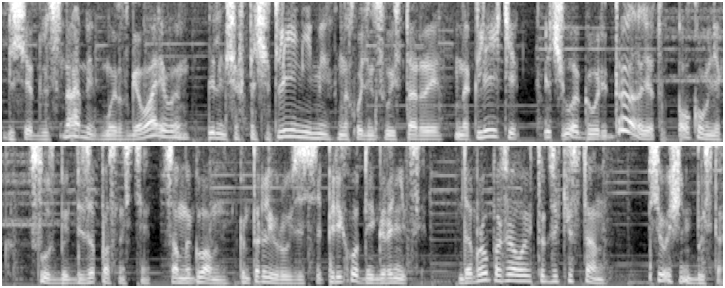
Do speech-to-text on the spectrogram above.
беседует с нами, мы разговариваем, делимся впечатлениями, находим свои старые наклейки. И человек говорит, да, я тут полковник службы безопасности, самый главный, контролирую здесь все переходы и границы. Добро пожаловать в Таджикистан. Все очень быстро.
